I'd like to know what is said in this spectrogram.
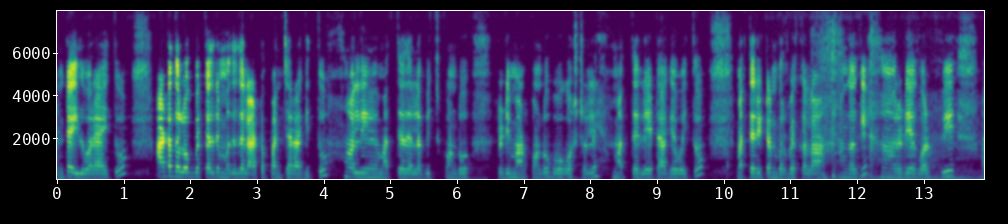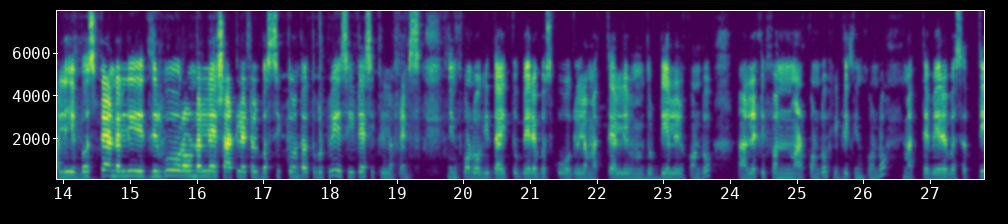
ಗಂಟೆ, ಐದೂವರೆ ಆಯಿತು. ಆಟೋದಲ್ಲಿ ಹೋಗ್ಬೇಕಾದ್ರೆ ಮಧ್ಯದಲ್ಲಿ ಆಟೋ ಪಂಚರ್ ಆಗಿತ್ತು. ಅಲ್ಲಿ ಮತ್ತೆ ಅದೆಲ್ಲ ಬಿಚ್ಕೊಂಡು ರೆಡಿ ಮಾಡಿಕೊಂಡು ಹೋಗೋ ಅಷ್ಟರಲ್ಲಿ ಮತ್ತೆ ಲೇಟ್ ಆಗೇ ಹೋಯ್ತು. ಮತ್ತೆ ರಿಟರ್ನ್ ಬರಬೇಕಲ್ಲ. ಹಾಗಾಗಿ ರೆಡಿಯಾಗಿ ಹೊರಟ್ವಿ. ಅಲ್ಲಿ ಬಸ್ ಸ್ಟ್ಯಾಂಡಲ್ಲಿ ತಿರುಗು ರೌಂಡಲ್ಲೇ ಶಾರ್ಟ್ ಲೈಟಲ್ಲಿ ಬಸ್ ಸಿಕ್ತು ಅಂತ ಹತ್ಬಿಟ್ವಿ, ಸೀಟೇ ಸಿಕ್ಕಲಿಲ್ಲ ಫ್ರೆಂಡ್ಸ್ ನಿಂತ್ಕೊಂಡು ಹೋಗಿದ್ದಾಯಿತು, ಬೇರೆ ಬಸ್ಗೂ ಹೋಗಲಿಲ್ಲ, ಮತ್ತೆ ಅಲ್ಲಿ ದುಡ್ಡಿಯಲ್ಲಿ ಇಳ್ಕೊಂಡು, ಅಲ್ಲೇ ಟಿಫನ್ ಮಾಡಿಕೊಂಡು, ಇಡ್ಲಿ ತಿಂದ್ಕೊಂಡು, ಮತ್ತೆ ಬೇರೆ ಬಸ್ ಹತ್ತಿ,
